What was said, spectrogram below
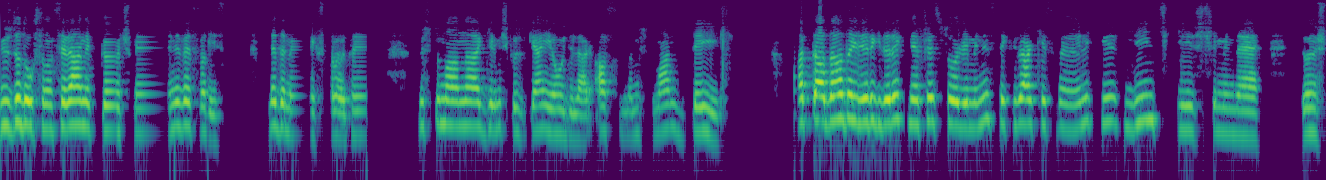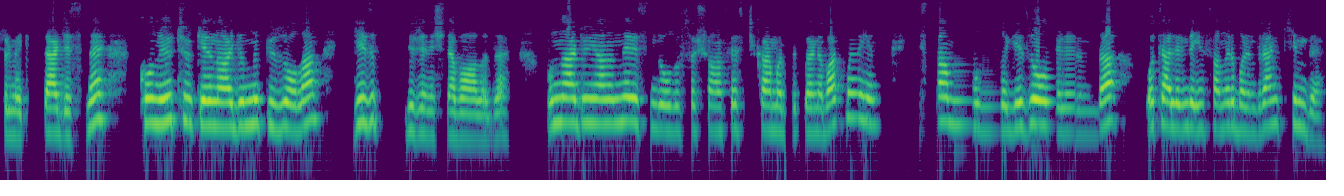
%90'ı Selanik göçmeni ve Sabateist. Ne demek? Müslümanlığa girmiş gözüken Yahudiler aslında Müslüman değil. Hatta daha da ileri giderek nefret söyleminin seküler kesime yönelik bir linç girişimine dönüştürmek istercesine konuyu Türkiye'nin aydınlık yüzü olan Gezi direnişine bağladı. Bunlar dünyanın neresinde olursa şu an ses çıkarmadıklarına bakmayın. İstanbul'da Gezi olaylarında otellerinde insanları barındıran kimdi?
